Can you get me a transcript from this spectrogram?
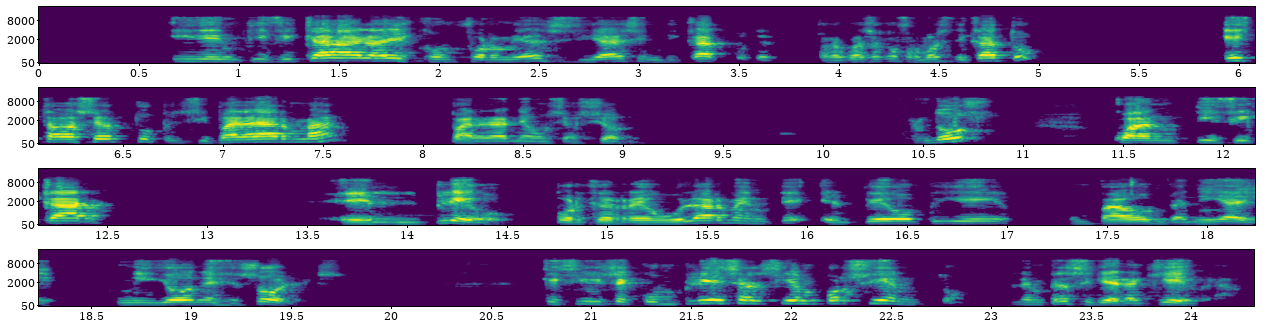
Identificar la disconformidad, necesidad del sindicato, para la cual se conformó el sindicato, esta va a ser tu principal arma para la negociación. Dos, cuantificar el pliego porque regularmente el pliego pide un pago en planilla de millones de soles, que si se cumpliese al 100%, la empresa sería la quiebra.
